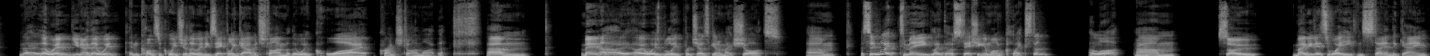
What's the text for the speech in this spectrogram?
no, they weren't. You know, they weren't inconsequential. They weren't exactly garbage time, but they weren't quite crunch time either. Um, man, I, I always believe Pritchard's going to make shots. Um, it seemed like to me like they were stashing him on Claxton a lot. Mm-hmm. Um, so maybe that's a way he can stay in the game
